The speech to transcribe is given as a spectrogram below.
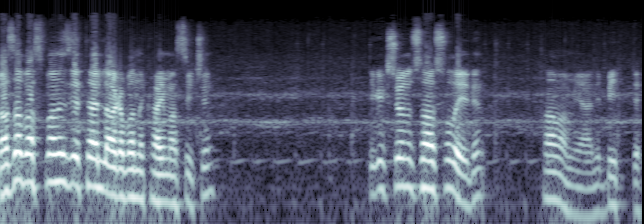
Gaza basmanız yeterli arabanın kayması için. Direksiyonu sağa sola edin. Tamam yani bitti.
